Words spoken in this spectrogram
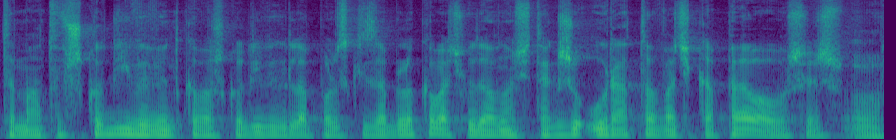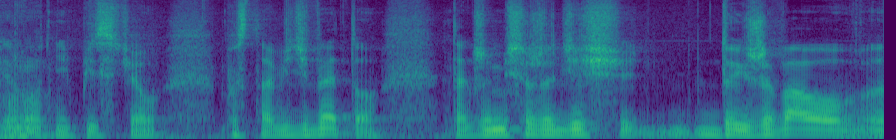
tematów szkodliwych, wyjątkowo szkodliwych dla Polski zablokować. Udało nam się także uratować KPO, bo przecież pierwotnie PiS chciał postawić weto. Także myślę, że gdzieś dojrzewało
